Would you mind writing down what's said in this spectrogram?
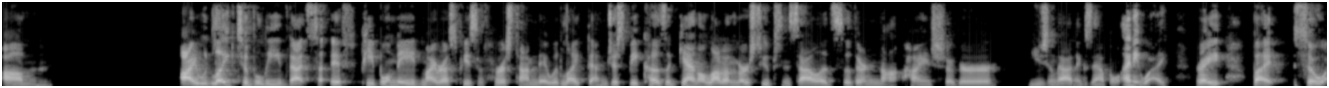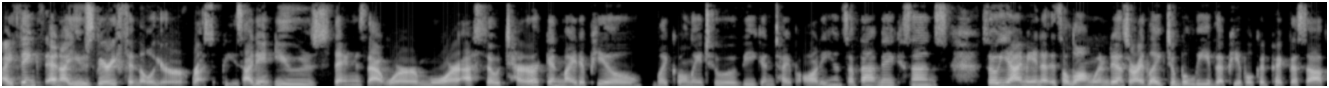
um, I would like to believe that if people made my recipes the first time, they would like them just because, again, a lot of them are soups and salads. So they're not high in sugar, using that example anyway. right? But so I think, and I use very familiar recipes. I didn't use things that were more esoteric and might appeal like only to a vegan type audience, if that makes sense. So yeah, I mean, it's a long winded answer. I'd like to believe that people could pick this up,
